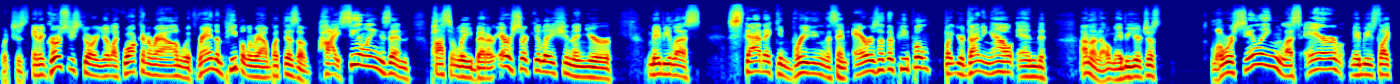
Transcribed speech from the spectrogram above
which is in a grocery store, you're like walking around with random people around, but there's a high ceilings and possibly better air circulation, and you're maybe less static and breathing the same air as other people. But you're dining out, and I don't know, maybe you're just lower ceiling, less air. Maybe it's like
